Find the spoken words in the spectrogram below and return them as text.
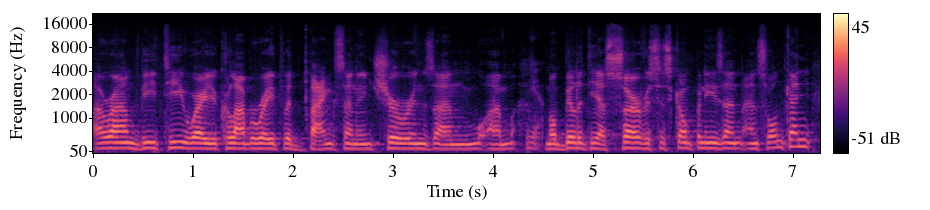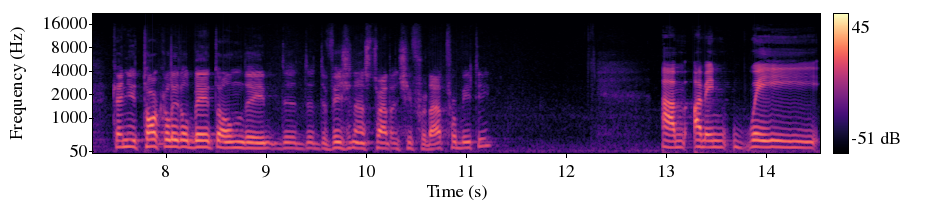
around BT where you collaborate with banks and insurance and um, yeah. mobility as services companies and, and so on. Can, can you talk a little bit on the, the, the vision and strategy for that for BT? Um, I mean, we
